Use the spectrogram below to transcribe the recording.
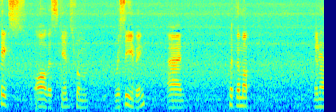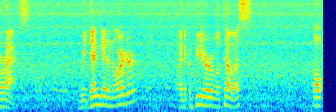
takes all the skids from receiving and put them up in our racks. We then get an order and the computer will tell us, oh,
